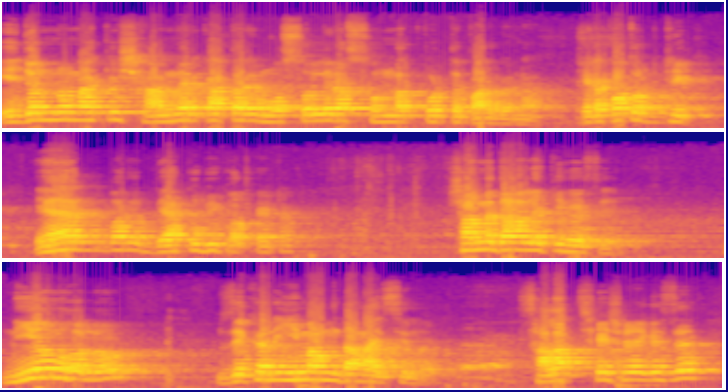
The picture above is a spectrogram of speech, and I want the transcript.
এই জন্য নাকি সামনের কাতারে মুসল্লিরা সোননাথ পড়তে পারবে না। এটা কত ঠিক? একবারে ব্যাকুবি কথা এটা। সামনে দাঁড়ালে কি হয়েছে? নিয়ম হলো, যেখানে ইমাম দাঁড়াইছিল সালাদ শেষ হয়ে গেছে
